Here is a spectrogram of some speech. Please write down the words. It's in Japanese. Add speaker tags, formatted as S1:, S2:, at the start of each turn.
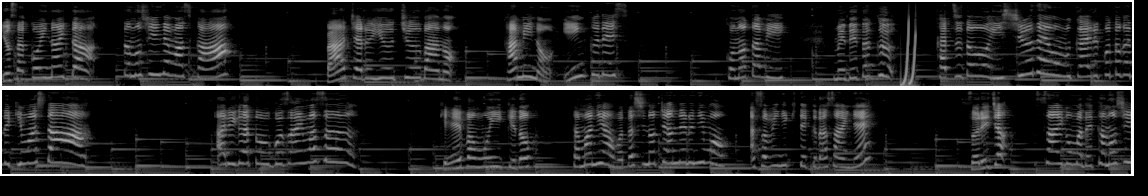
S1: よさこいナイター楽しんでますか？バーチャル YouTuber の神のインクです。この度めでたく活動1周年を迎えることができました。ありがとうございます。競馬もいいけどたまには私のチャンネルにも遊びに来てくださいね。それじゃ最後まで楽しんで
